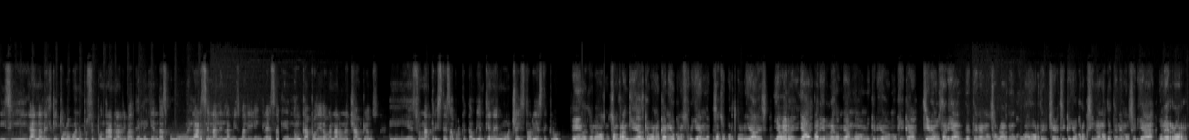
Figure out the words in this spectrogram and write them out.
y si ganan el título, bueno, pues se pondrán arriba de leyendas como el Arsenal en la misma liga inglesa, que nunca ha podido ganar una Champions y es una tristeza porque también tiene mucha historia este club. Sí, desde luego. Son franquicias que, bueno, que han ido construyendo esas oportunidades. Y a ver, ya para ir redondeando, mi querido Mujica, sí me gustaría detenernos a hablar de un jugador del Chelsea que yo creo que si no nos detenemos sería un error,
